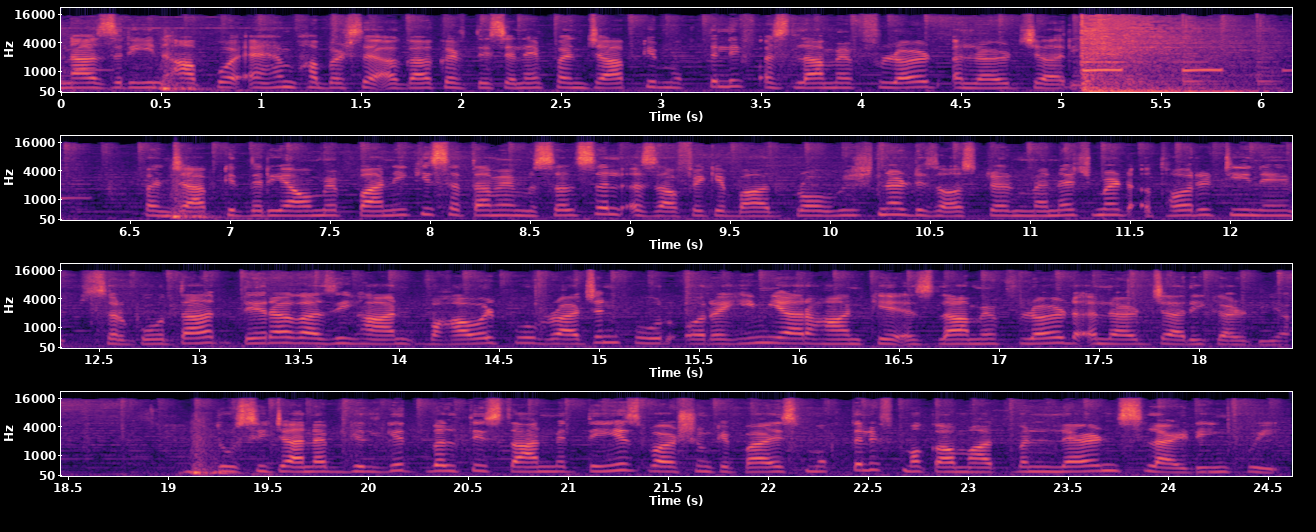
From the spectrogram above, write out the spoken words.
नाजरीन, आपको अहम खबर से आगाह करते चलें, पंजाब के मुख्तलिफ़ अजला में फ्लड अलर्ट जारी। पंजाब के दरियाओं में पानी की सतह में मुसलसल इजाफे के बाद प्रोविजनल डिजास्टर मैनेजमेंट अथॉरिटी ने सरगोदा डेरा गाजी खान बहावलपुर, राजनपुर और रहीम यारहान के अजला में फ्लड अलर्ट जारी कर दिया। दूसरी जानब गिलगित बल्तिस्तान में तेज़ बारिशों के बायस मुख्तलिफ़ मकाम पर लैंड स्लाइडिंग हुई।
